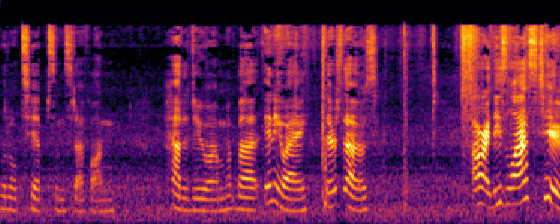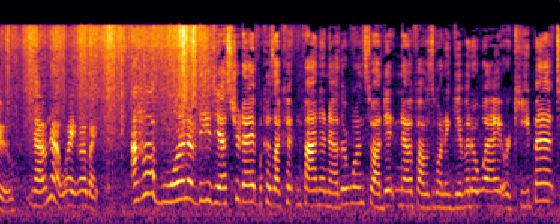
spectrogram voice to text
little tips and stuff on how to do them. But anyway, there's those. All right, these last two. No, no, wait, wait, wait. I have one of these yesterday because I couldn't find another one, so I didn't know if I was going to give it away or keep it.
